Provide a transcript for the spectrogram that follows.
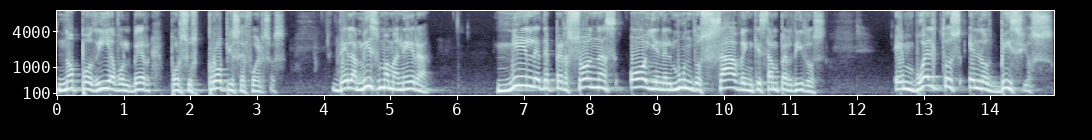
no podía volver por sus propios esfuerzos. De la misma manera, miles de personas hoy en el mundo saben que están perdidos, envueltos en los vicios,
